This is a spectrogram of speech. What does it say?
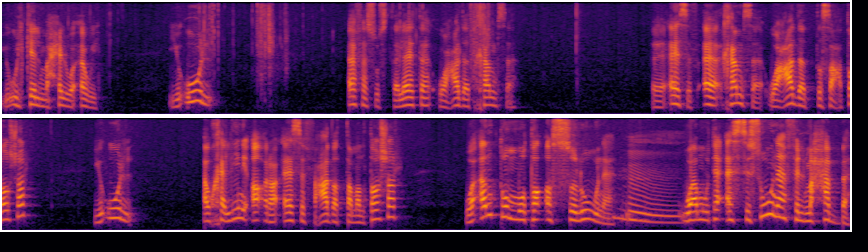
يقول كلمة حلوة قوي. يقول أفسس 3 وعدد 5 آه آسف آه 5 وعدد 19 يقول أو خليني أقرأ آسف عدد 18 وأنتم متأصلون. ومتأسسون في المحبة.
